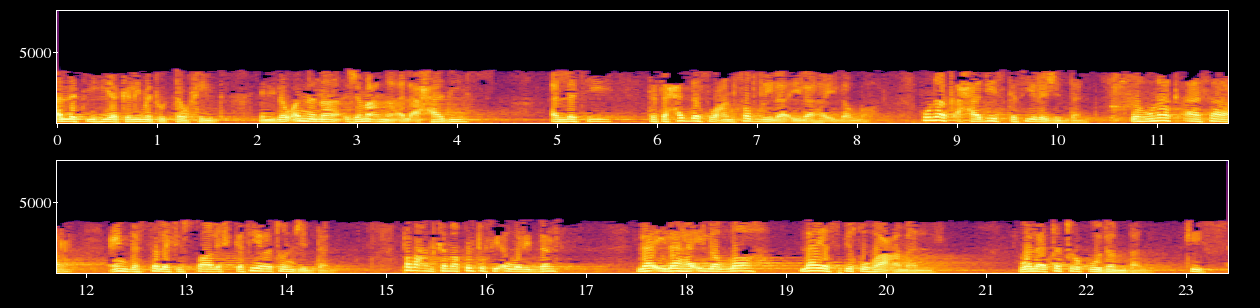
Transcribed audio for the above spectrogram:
التي هي كلمة التوحيد. يعني لو أننا جمعنا الأحاديث التي تتحدث عن فضل لا إله إلا الله. هناك أحاديث كثيرة جدا. وهناك آثار عند السلف الصالح كثيرة جدا. طبعا كما قلت في أول الدرس لا إله إلا الله لا يسبقها عمل ولا تترك ذنبا. كيف؟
